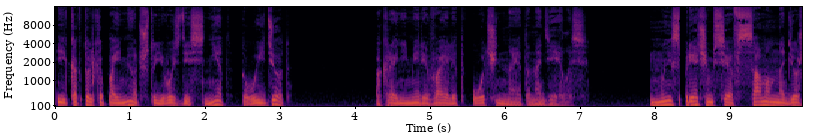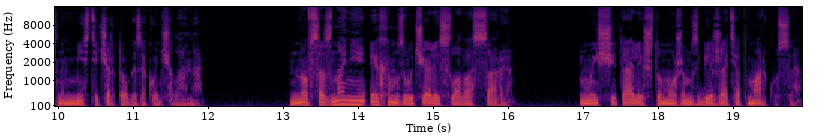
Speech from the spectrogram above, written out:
И как только поймет, что его здесь нет, то уйдет. По крайней мере, Вайлет очень на это надеялась. «Мы спрячемся в самом надежном месте чертога», — закончила она. Но в сознании эхом звучали слова Сары. «Мы считали, что можем сбежать от Маркуса».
